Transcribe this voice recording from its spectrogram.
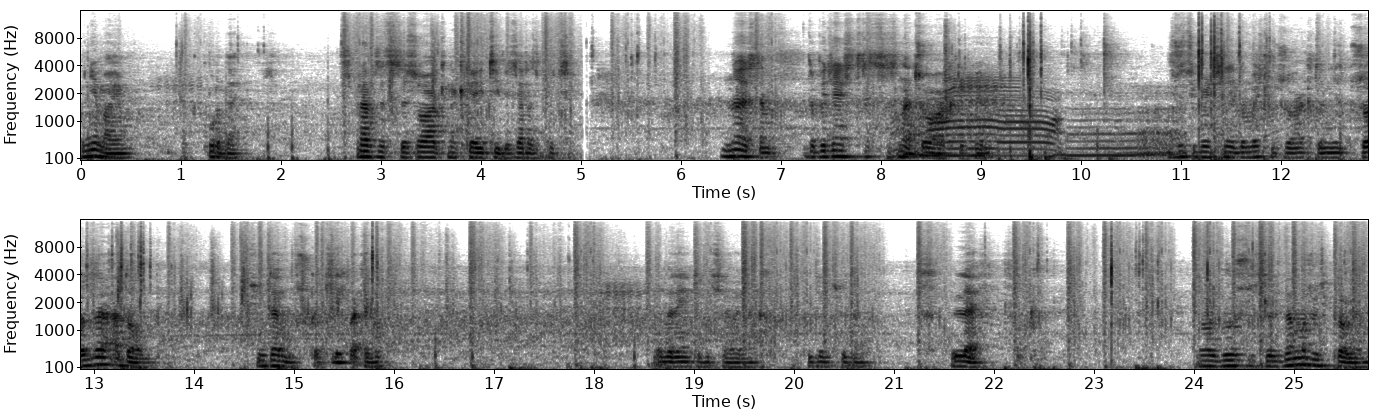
Nie nie mają. Kurde. Sprawdzę, co to jest OAK na Creative, zaraz wrócę. No jestem. Dowiedziałem się teraz, co znaczy OAK. W życiu bym się nie domyślił, że OAK to nie jest brzoza, a dąb. Czyli dębów szukać, czyli chyba tego. Nie będę intuicyjną jednak. Pójdziemy przodem. Lew. No już z lwem może być problem.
